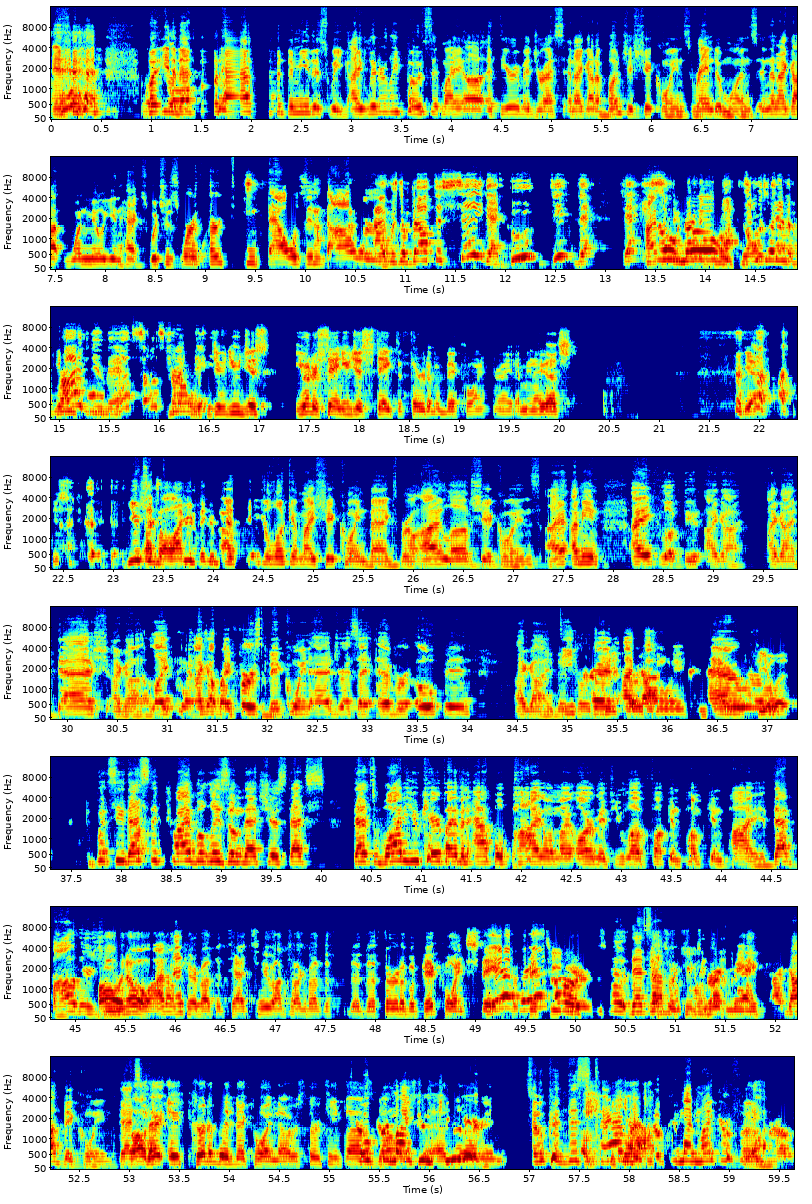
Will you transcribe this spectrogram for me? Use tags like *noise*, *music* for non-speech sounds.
but yeah, that's what happened to me this week. I literally posted my uh, Ethereum address and I got a bunch of shit coins, random ones, and then I got one million hex, which is worth thirteen thousand dollars. I was about to say that. Who did that? That I don't know. Someone's trying to bribe you, man. Someone's trying no. to. Dude, you just you understand? You just staked a third of a Bitcoin, right? I mean, like, that's *laughs* yeah. Just, you should, that's all I can think about. take a look at my shitcoin bags, bro. I love shitcoins. I I mean, I look, dude. I got I got Dash. I got Litecoin. I got my first Bitcoin address I ever opened. I got Decred. I got Narrow. feel it. But see, that's the tribalism. That's just that's that's why do you care if I have an apple pie on my arm if you love fucking pumpkin pie? If that bothers you. Oh no, I don't care about the tattoo. I'm talking about the the, the third of a Bitcoin stake yeah, for 15 oh, years. No, that's, that's what Bitcoin. keeps hurting me. I got Bitcoin. That's oh, there, it could have been Bitcoin though. It was thirteen thousand. So could my computer. So could this *laughs* camera. Yeah. So could my microphone, yeah. bro.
